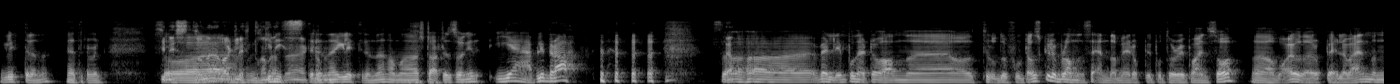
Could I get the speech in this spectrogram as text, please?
glitrende, heter det vel. Så, gnistrende eller glitrende? Gnistrende, glitrende. Han har startet sesongen jævlig bra! Så ja. uh, veldig imponert over han uh, og trodde fort han skulle blande seg enda mer oppi på Torrey Pines òg. Uh, han var jo der oppe hele veien, men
